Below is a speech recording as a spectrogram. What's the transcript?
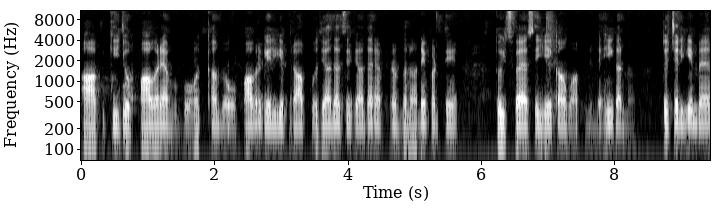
آپ کی جو پاور ہے وہ بہت کم ہے۔ وہ پاور کے لیے پھر آپ کو زیادہ سے زیادہ ریفر بنانے پڑتے ہیں۔ تو اس وجہ سے یہ کام آپ نے نہیں کرنا۔ تو چلیے میں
